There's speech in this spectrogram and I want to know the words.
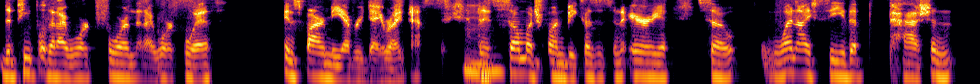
the people that I work for and that I work with inspire me every day right now. and Mm. it's so much fun because it's an area so when i see the passion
